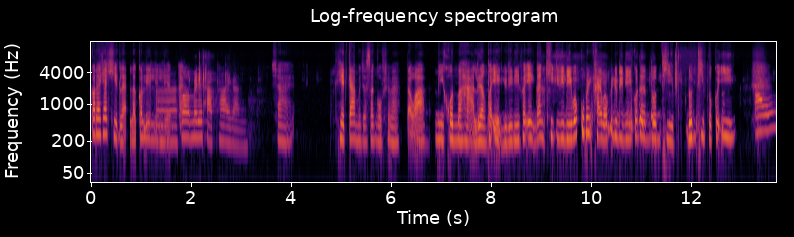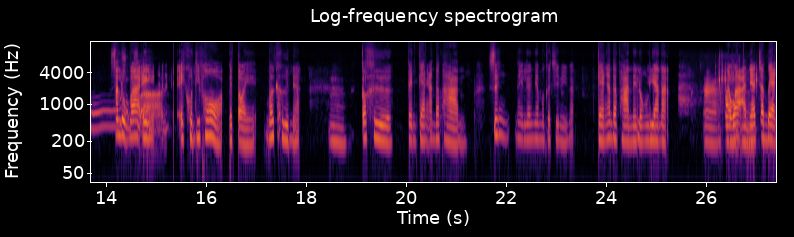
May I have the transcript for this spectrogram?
ก็ได้แค่คิดแหละ แล้วก็เรียนเรียนเรียนอ่าไปก็ไม่ได้ทักทายกัน ใช่ เหตุการณ์เหมือนจะสงบใช่ไหมแต่ว่าอืมมีคนมาหาเรื่องพระเอกอยู่ดีๆพระเอกนั่งคิดอยู่ดีๆว่ากูเป็นใครวะมาอยู่ดีๆก็เดินโดนถีบโดนถีบตกเก้าอี้เอาสรุปว่าไอ้สงสารไอ้คนที่พ่อไปต่อยเมื่อคืนเนี่ย อืม ก็คือเป็นแก๊งอันธพาลซึ่งในเรื่องเนี้ยมันก็จะมีแบบ แก๊งอันธพาลในโรงเรียนอะ อ่า แต่ว่ามอันเนี้ยจะแบ่ง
